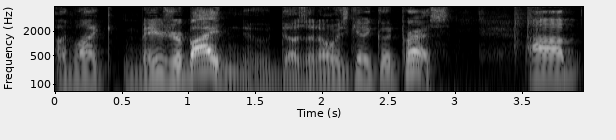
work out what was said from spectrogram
unlike Major Biden, who doesn't always get good press. Um,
